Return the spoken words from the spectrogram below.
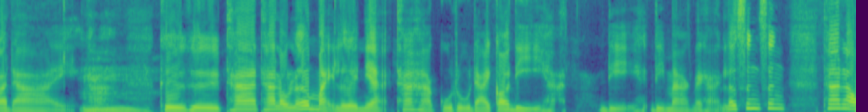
ก็ได้ค่ะอืมคือคือถ้าถ้าเราเริ่มใหม่เลยเนี่ย ถ้าหากูรูได้ก็ดีค่ะดีดีมากเลยค่ะ แล้วซึ่งซึ่งถ้าเรา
